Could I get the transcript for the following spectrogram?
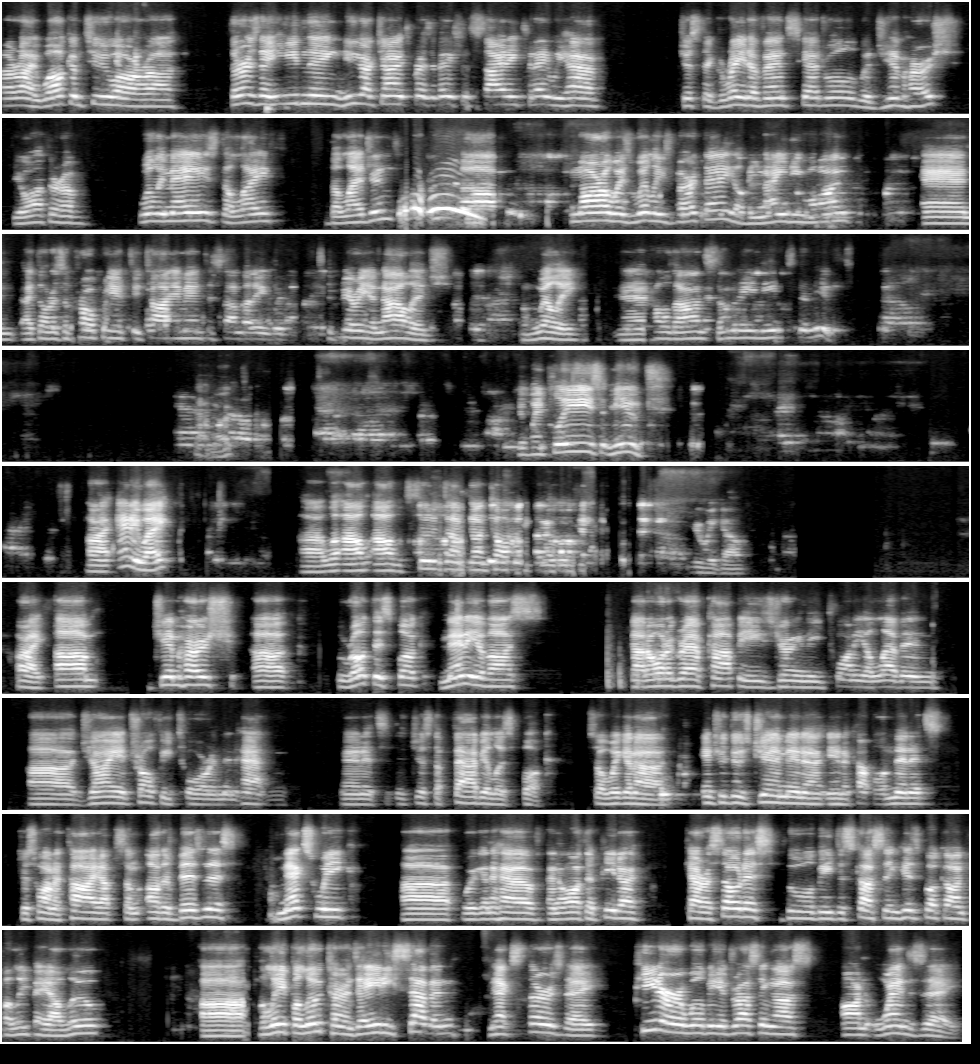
All right, welcome to our uh, Thursday evening New York Giants Preservation Society. Today we have just a great event scheduled with Jim Hirsch, the author of Willie Mays, The Life, The Legend. Um, tomorrow is Willie's birthday. He'll be 91. And I thought it's appropriate to tie him into somebody with superior knowledge of Willie. And hold on, somebody needs to mute. Can we please mute? All right. Anyway, uh, well, I'll, I'll as soon as I'm done talking, here we go. All right. Um, Jim Hirsch, uh, who wrote this book, many of us got autographed copies during the 2011 uh, Giant Trophy Tour in Manhattan. And it's, it's just a fabulous book. So we're gonna introduce Jim in a, in a couple of minutes. Just want to tie up some other business. Next week, uh, we're gonna have an author, Peter Kerasotis, who will be discussing his book on Felipe Alou. Uh, Felipe Alou turns 87 next Thursday. Peter will be addressing us on Wednesday.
